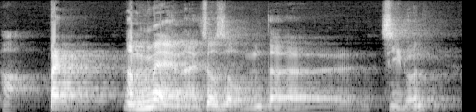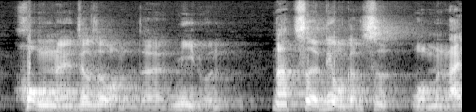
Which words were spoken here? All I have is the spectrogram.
啊，背那脉呢就是我们的脊轮，吽呢就是我们的密轮。那这六个字，我们来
